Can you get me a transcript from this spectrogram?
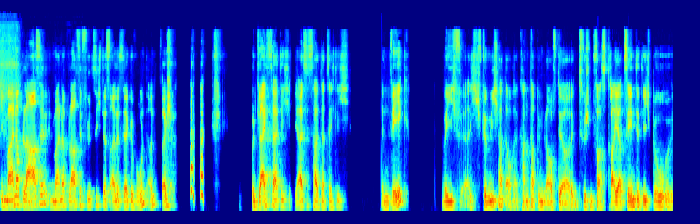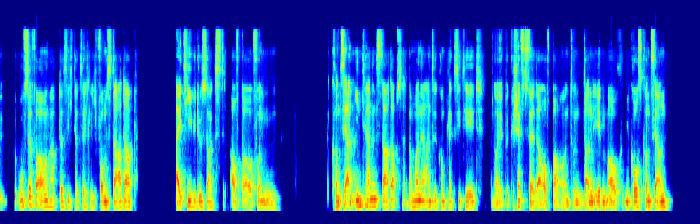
in meiner Blase, in meiner Blase fühlt sich das alles sehr gewohnt an. Und gleichzeitig, ja, es ist halt tatsächlich ein Weg, wie ich, ich für mich halt auch erkannt habe im Laufe der inzwischen fast drei Jahrzehnte, die ich Berufserfahrung habe, dass ich tatsächlich vom Startup IT, wie du sagst, Aufbau von konzerninternen Startups, nochmal eine andere Komplexität, neue Geschäftsfelder aufbauend und dann eben auch im Großkonzern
